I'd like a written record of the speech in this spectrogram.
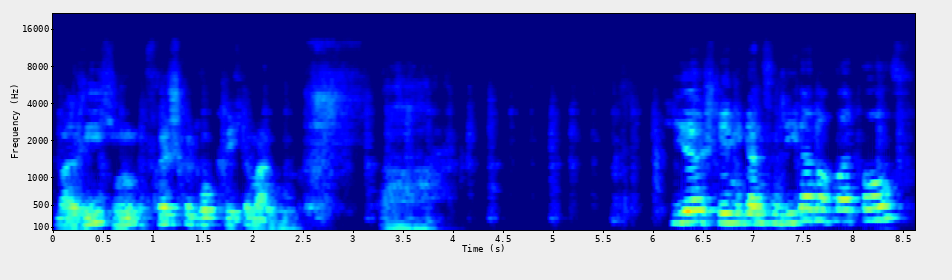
Mal riechen, frisch gedruckt riecht immer gut. Oh. Hier stehen die ganzen Lieder nochmal drauf.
